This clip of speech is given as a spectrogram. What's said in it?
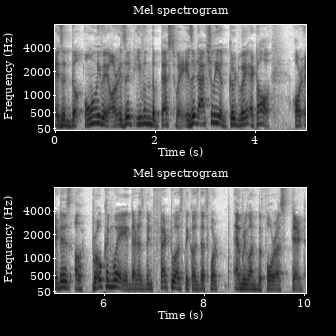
Is it the only way, or is it even the best way? Is it actually a good way at all? Or it is a broken way that has been fed to us because that's what everyone before us did.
